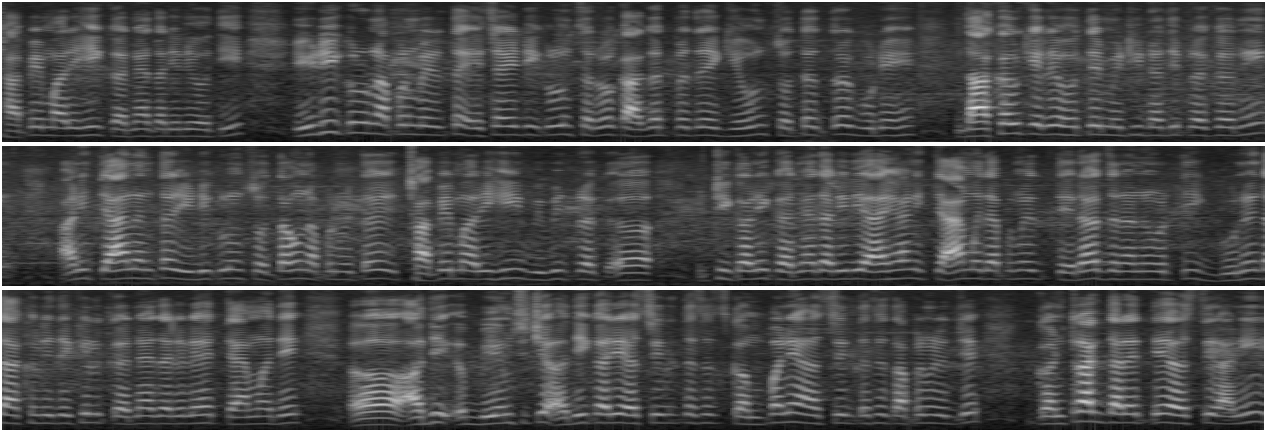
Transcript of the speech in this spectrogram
छापेमारी ही करण्यात आलेली होती. ईडीकडून आपण बघितलं एस आय टीकडून सर्व कागदपत्रे घेऊन स्वतंत्र गुन्हे दाखल केले होते मिठी नदी प्रकरणी आणि त्यानंतर ईडीकडून स्वतःहून आपण बघितलं छापेमारी ही विविध प्रक ठिकाणी करण्यात आलेली आहे आणि त्यामध्ये आपण बघितलं तेरा जणांवरती गुन्हे दाखल देखील करण्यात आलेले आहेत. त्यामध्ये अधि बी एम सीचे अधिकारी असतील तसंच कंपन्या असतील तसंच आपण जे कंत्राटदार आहेत ते असतील आणि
